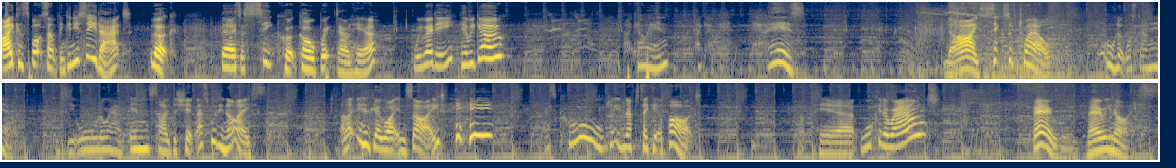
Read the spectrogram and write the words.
I can spot something. Can you see that? Look, there's a secret gold brick down here. We ready? Here we go. If I go in, if I go in, there it is. Nice, six of 12. Oh, look, what's down here? You see all around, inside the ship. That's really nice. I like to go right inside. That's cool. You don't even have to take it apart. Up here, walking around. Very, very nice.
